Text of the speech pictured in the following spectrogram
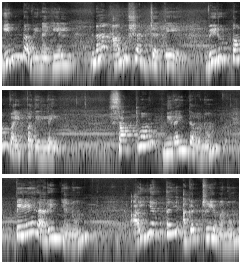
இன்ப வினையில் ந அனுஷஜத்தே விருப்பம் வைப்பதில்லை. சத்வம் நிறைந்தவனும் பேரறிஞனும் ஐயத்தை அகற்றியவனும்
